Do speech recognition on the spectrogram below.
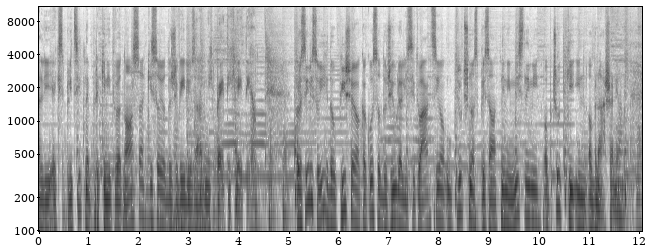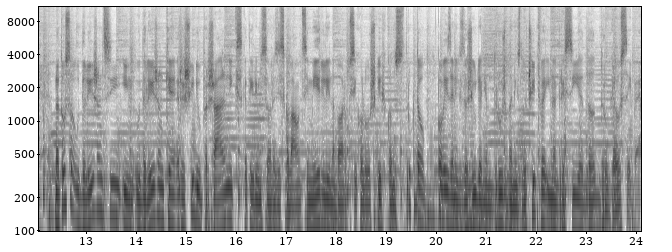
ali eksplicitne prekinitve odnosa, ki so jo doživeli v zadnjih petih letih. Prosili so jih, da opišajo, kako so doživljali situacijo, vključno s prisotnimi mislimi, občutki in obnašanjem. Na to so udeleženci in udeleženke rešili vprašalnik, s katerim so raziskovalci merili nabor psiholoških konstruktov, povezanih z doživljanjem družbene izločitve in agresije do druge osebe.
